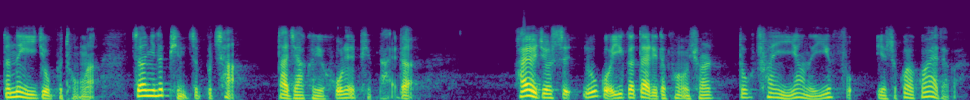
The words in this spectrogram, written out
但内衣就不同了，只要你的品质不差，大家可以忽略品牌的。还有就是，如果一个代理的朋友圈都穿一样的衣服，也是怪怪的吧？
